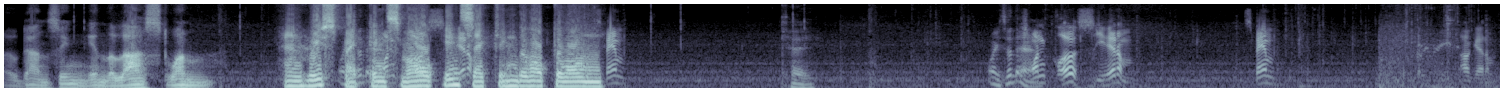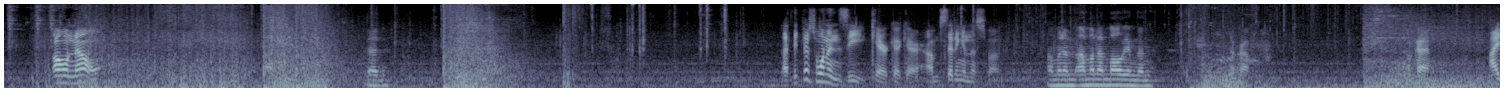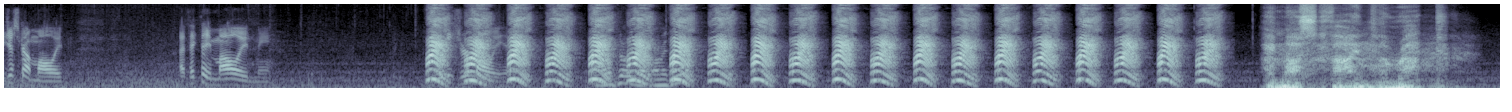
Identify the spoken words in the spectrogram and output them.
No dancing in the last one. And respecting small close, hit 'em. insecting the Opto one. Okay. Wait, is it there? There's one close. You hit him. Spam. I'll get him. Oh no. Dead. I think there's one in Z. Care, care, care. I'm sitting in the smoke. I'm gonna I'm gonna molly him then. Okay. Okay. I just got mollied. I think they mollied me. What did your molly hit? Want me to- want me to- I must find the rat.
